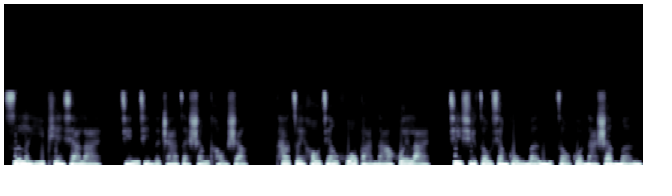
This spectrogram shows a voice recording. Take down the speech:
撕了一片下来，紧紧地扎在伤口上。他最后将火把拿回来，继续走向拱门，走过那扇门。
